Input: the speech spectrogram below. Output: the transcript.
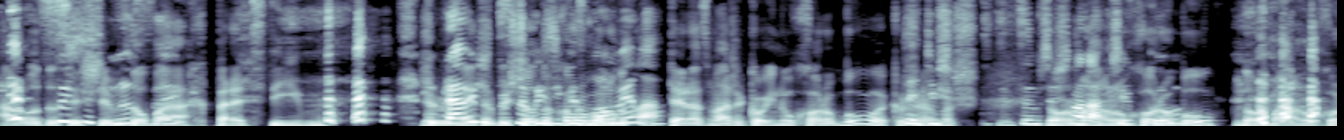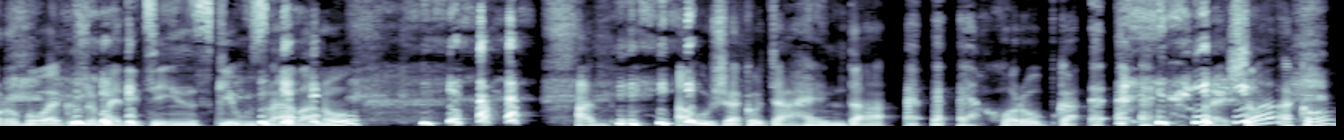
Alebo to si ešte v dobách predtým. Že no právě, že to jsem už chorobu, Teraz máš jako jinou chorobu, akože máš normálnu chorobu, normálnu chorobu, akože medicínsky uznávanú. A, a už ako ťa henta chorobka prešla, ako?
